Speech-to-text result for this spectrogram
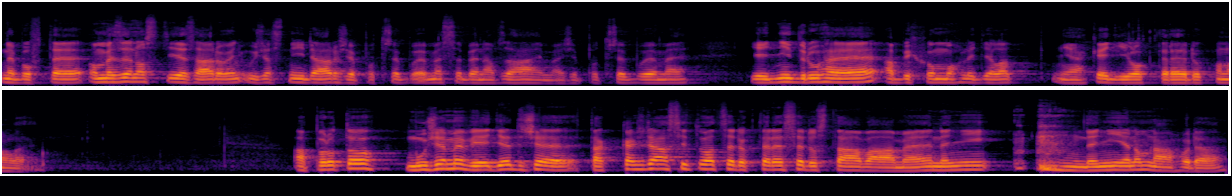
nebo v té omezenosti je zároveň úžasný dar, že potřebujeme sebe navzájem a že potřebujeme jedni druhé, abychom mohli dělat nějaké dílo, které je dokonalé. A proto můžeme vědět, že tak každá situace, do které se dostáváme, není, není jenom náhoda,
